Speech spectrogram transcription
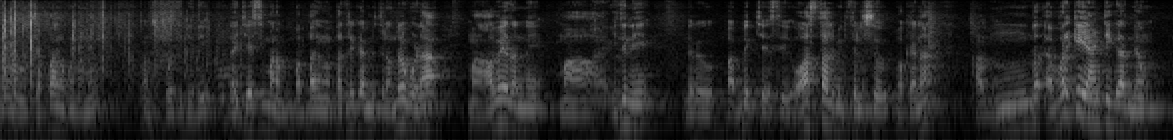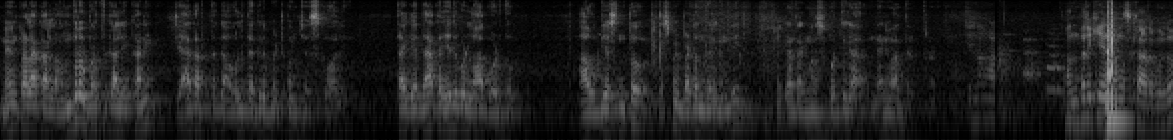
మేము చెప్పాలనుకున్నాము. మనస్ఫూర్తికి ఇది. దయచేసి మన పత్రికా మిత్రులందరూ కూడా మా ఆవేదనని మా ఇదిని మీరు పబ్లిక్ చేసి వాస్తవాలు మీకు తెలుసు ఓకేనా? అందరూ ఎవరికి యాంటీ కాదు మేము మేము కళాకారులు అందరూ బ్రతకాలి కానీ జాగ్రత్తగా ఒళ్ళు దగ్గర పెట్టుకొని చేసుకోవాలి. తగ్గేదాకా ఏది కూడా లాగకూడదు. ఆ ఉద్దేశంతో ప్రెస్ మీట్ పెట్టడం జరిగింది. మీకు అందరికి మనస్ఫూర్తిగా ధన్యవాదాలు తెలుపుతున్నాను. అందరికీ నమస్కారములు.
